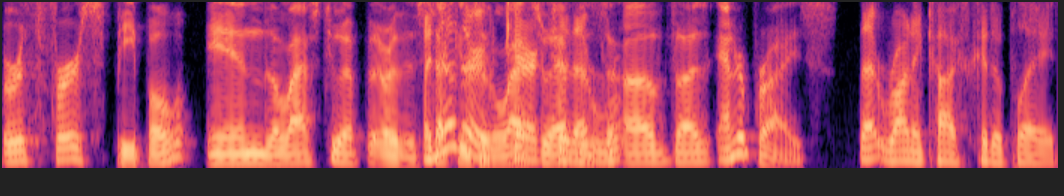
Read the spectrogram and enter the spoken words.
Earth First people in the last two episodes, or the second Another to the last two character that episodes of uh, Enterprise. That Ronny Cox could have played.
